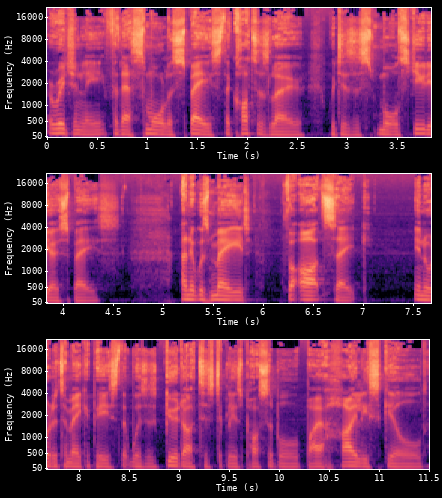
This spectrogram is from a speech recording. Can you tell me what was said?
originally for their smaller space, the Cottesloe, which is a small studio space. And it was made for art's sake in order to make a piece that was as good artistically as possible by a highly skilled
